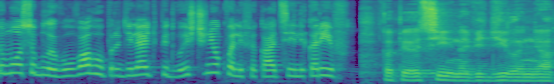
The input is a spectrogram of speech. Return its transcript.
Тому особливу увагу приділяють підвищенню кваліфікації лікарів. Операційне відділення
